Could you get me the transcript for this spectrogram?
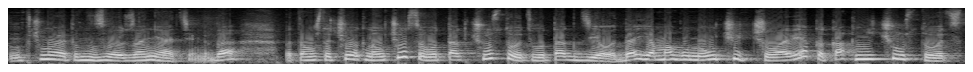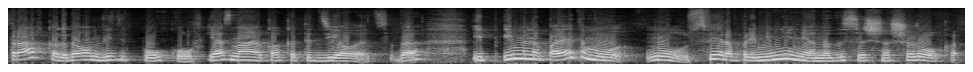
почему я это называю занятиями, да? Потому что человек научился вот так чувствовать, вот так делать, да? Я могу научить человека, как не чувствовать страх, когда он видит пауков. Я знаю, как это делается, да? И именно поэтому, ну, сфера применения, она достаточно широкая.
